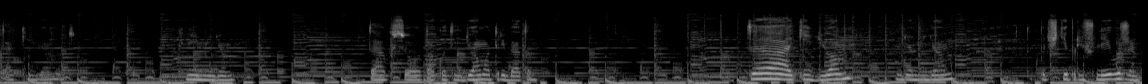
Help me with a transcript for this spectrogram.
Так, идем вот. К ним идем. Так, все, вот так вот идем вот, ребята. Так, идем. Идем, идем. Почти пришли уже.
